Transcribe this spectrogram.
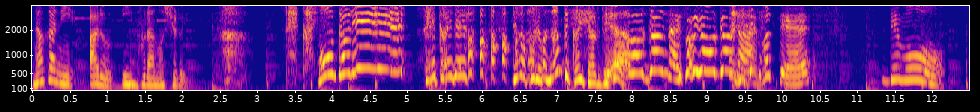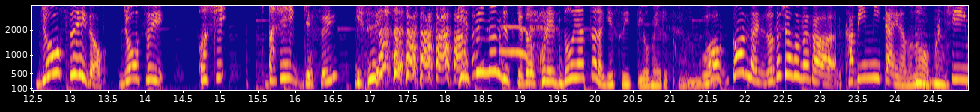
中にあるインフラの種類。正解本正解です。ではこれは何て書いてあるでしょう？わかんない。それがわかんない。待って。でも浄水道。浄水。惜し。い惜し。い下水？下水。下水なんですけどこれどうやったら下水って読めると思いますか？わかんないです。私はそのなんか花瓶みたいなののうんうん。口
